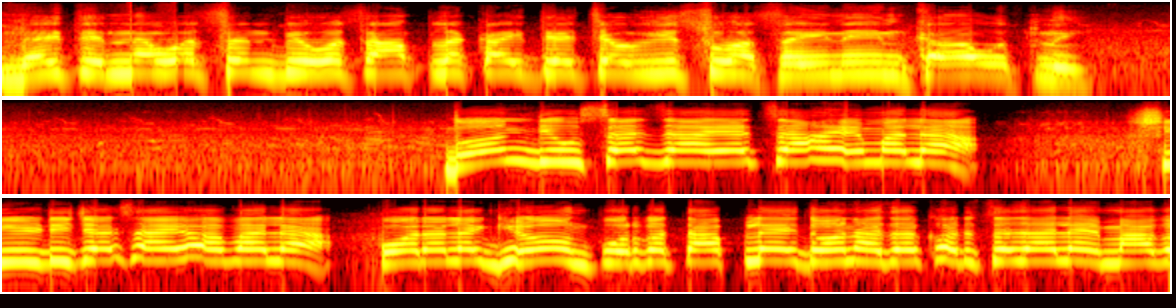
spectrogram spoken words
नाही ते नवसन बिवस आपला काही त्याच्यावर विश्वासही नाही आणि का होत नाही. दोन दिवसात जायचं आहे मला. शिर्डीच्या साईबाबाला पोराला घेऊन. पोरग तापलंय दोन हजार खर्च झालाय. माग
